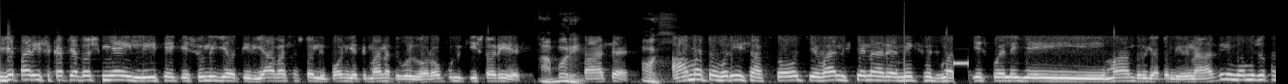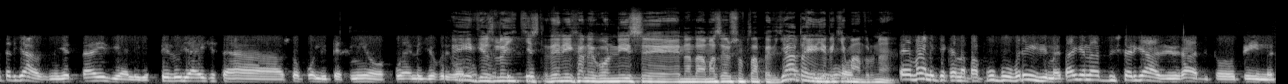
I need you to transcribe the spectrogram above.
Είχε πάρει σε κάποια δόση μια ηλίθεια και σου έλεγε ότι διάβασα στο λοιπόν για τη μάνα του Γρηγορόπουλου και ιστορίες. Α, μπορεί. Πάσε. Όχι. Άμα το βρεις αυτό και βάλεις και ένα remix με τις ματικέ που έλεγε η Μάνδρου για το Λιγνάδι, νομίζω θα ταιριάζουν. Γιατί τα ίδια έλεγε. Τι δουλειά είχε στα- στο Πολυτεχνείο που έλεγε ο Ε, Γρηγορόπουλος; ίδια λογική. Δεν είχαν γονείς να τα μαζέψουν αυτά τα παιδιά, τα ίδια είπε και η Μάνδρου, ναι. Ε, βάλει και κανένα παππού που βρίζει μετά για να τους ταιριάζει γάντι το τι είναι.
